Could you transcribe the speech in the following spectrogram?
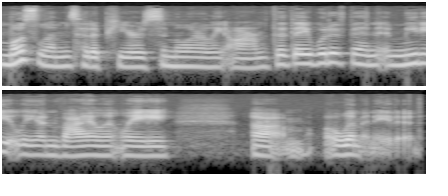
Muslims had appeared similarly armed that they would have been immediately and violently um, eliminated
